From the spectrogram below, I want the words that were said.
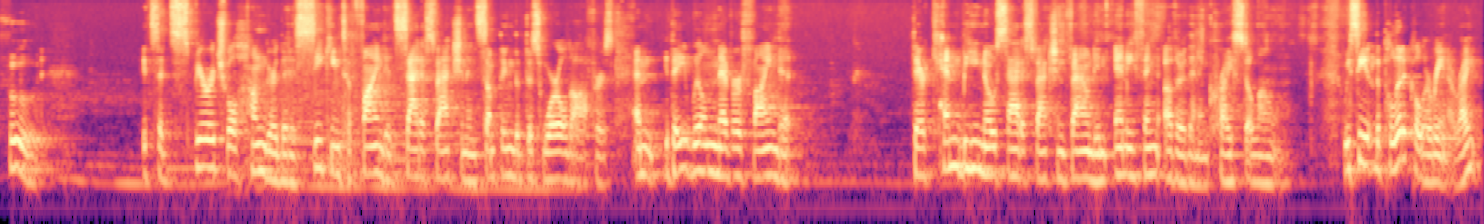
food. It's a spiritual hunger that is seeking to find its satisfaction in something that this world offers, and they will never find it. There can be no satisfaction found in anything other than in Christ alone. We see it in the political arena, right?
